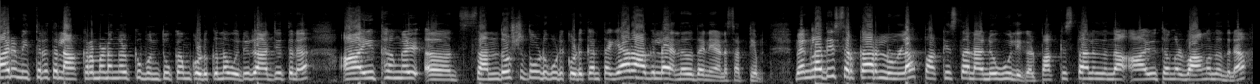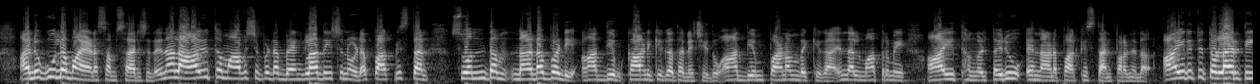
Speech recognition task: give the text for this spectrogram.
ആരും ഇത്തരത്തിൽ ആക്രമണങ്ങൾക്ക് മുൻതൂക്കം കൊടുക്കുന്ന ഒരു രാജ്യത്തിന് ആയുധങ്ങൾ സന്തോഷത്തോടു കൂടി കൊടുക്കാൻ തയ്യാറാകില്ല എന്നത് തന്നെയാണ് സത്യം. ബംഗ്ലാദേശ് സർക്കാരിലുള്ള പാകിസ്ഥാൻ അനുകൂലികൾ പാകിസ്ഥാനിൽ നിന്ന് ആയുധങ്ങൾ വാങ്ങുന്നതിന് അനുകൂലമായാണ് സംസാരിച്ചത്. എന്നാൽ ആയുധം ആവശ്യപ്പെട്ട ബംഗ്ലാദേശിനോട് പാകിസ്ഥാൻ സ്വന്തം നടപടി ആദ്യം കാണിക്കുക തന്നെ ചെയ്തു. ആദ്യം പണം വയ്ക്കുക എന്നാൽ മാത്രമേ ആയുധങ്ങൾ തരൂ എന്നാണ് പാകിസ്ഥാൻ പറഞ്ഞത്. ആയിരത്തി തൊള്ളായിരത്തി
